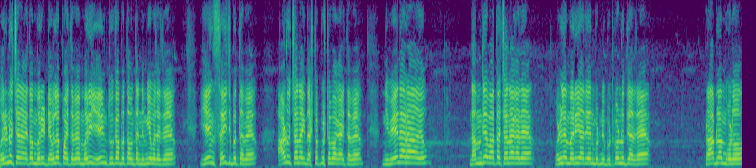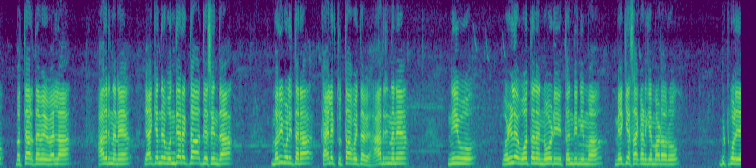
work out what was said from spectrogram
ಮರಿನೂ ಚೆನ್ನಾಗೈತೆ, ಮರಿ ಡೆವಲಪ್ ಆಯ್ತವೆ, ಮರಿ ಏನು ತೂಕ ಬರ್ತಾವೆ ಅಂತ ನಿಮಗೆ ಗೊತ್ತೈತೆ, ಏನು ಸೈಜ್ ಬರ್ತವೆ, ಆಡು ಚೆನ್ನಾಗಿ ದಷ್ಟಪುಷ್ಟವಾಗಿ ಆಯ್ತವೆ ನೀವೇನಾರ ನಮ್ಮದೇ ವಾತ ಚೆನ್ನಾಗದೆ ಒಳ್ಳೆ ಮರಿ ಅದೇ ಅಂದ್ಬಿಟ್ಟು ನೀವು ಬಿಟ್ಕೊಂಡಿದ್ದೆ ಆದರೆ ಪ್ರಾಬ್ಲಮ್ಗಳು ಬರ್ತಾ ಇರ್ತವೆ ಇವೆಲ್ಲ. ಆದ್ರಿಂದನೇ ಯಾಕೆಂದರೆ ಒಂದೇ ರಕ್ತ ಆದೇಶದಿಂದ ಮರಿಗಳು ಥರ ಕಾಯಿಲೆಗೆ ತುತ್ತಾಗೋಯ್ತವೆ. ಆದ್ರಿಂದನೇ ನೀವು ಒಳ್ಳೆ ಓತನ ನೋಡಿ ತಂದು ನಿಮ್ಮ ಮೇಕೆ ಸಾಕಾಣಿಕೆ ಮಾಡೋರು ಬಿಟ್ಕೊಳ್ಳಿ.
